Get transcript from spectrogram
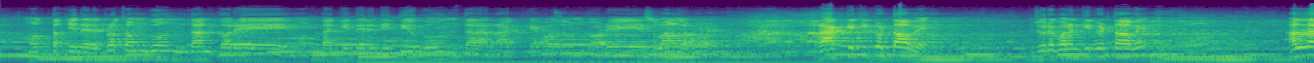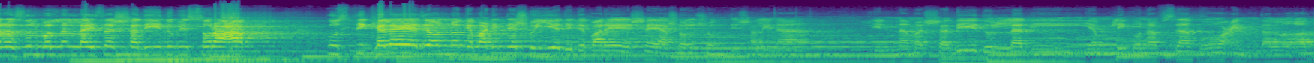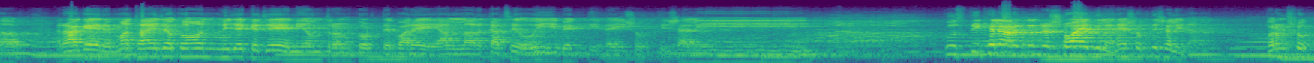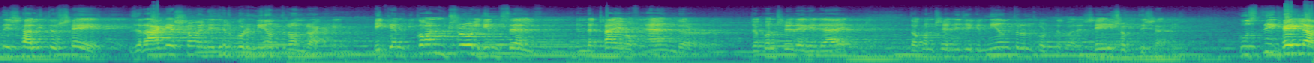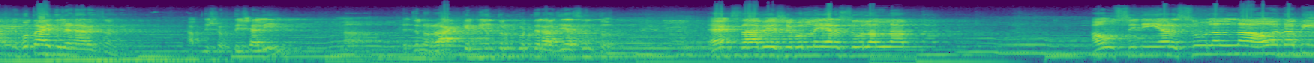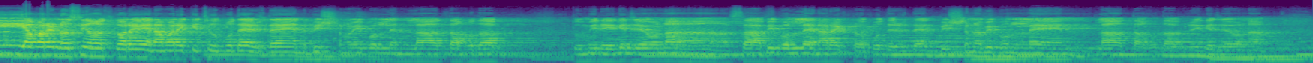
মুত্তাকিদের প্রথম গুণ দান করে, মুত্তাকিদের দ্বিতীয় গুণ তারা রাগকে হজম করে। রাগকে কি করতে হবে? জোরে বলেন, কি করতে হবে? আল্লাহ রসুল বললেন, লাইসা শাদীদু বিসরাআব। কুস্তি খেলে যে অন্যকে মাটিতে শুইয়ে দিতে পারে, সে আসল শক্তিশালী না। ইন্নামা শাদীদুল্লাযী ইয়ামলিকু নাফসাহু ইনদাল গাদাব। রাগের মাথায় যখন নিজেকে যে নিয়ন্ত্রণ করতে পারে, আল্লাহর কাছে ওই ব্যক্তিটাই শক্তিশালী। কুস্তি খেলে আরেকজনের শোয়াই দিলেন, এ শক্তিশালী না। বরং শক্তিশালী তো সে, যে রাগের সময় নিজের উপর নিয়ন্ত্রণ রাখে। He can control himself in the time of anger যখন সে রেগে যায়, তখন সে নিজেকে নিয়ন্ত্রণ করতে পারে, সেই শক্তিশালী। কুস্তি খেইলে আপনি হোতায় দিলেন আরেকজন। আপনি শক্তিশালী? না, এজন্য রাগকে নিয়ন্ত্রণ করতে রাজি আছেন তো? এক সাহাবে এসে বললেন, ইয়া রাসূলুল্লাহ, আউসিনি, ইয়া রাসূলুল্লাহ, ও নবী, আমারে নসিহত করেন, আমারে কিছু উপদেশ দেন। বিষ্ণুই বললেন, লা তাগদাব, তুমি রেগে যেও না। সাহাবী বললেন, আরেকটা উপদেশ দেন। বিশ্বনবী বললেন, লা তাগদাব, রেগে যেও না।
